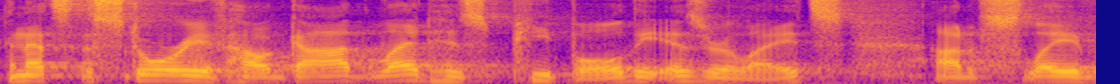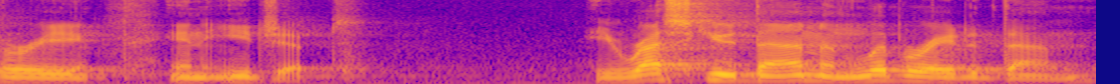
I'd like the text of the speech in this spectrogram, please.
And that's the story of how God led his people, the Israelites, out of slavery in Egypt. He rescued them and liberated them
